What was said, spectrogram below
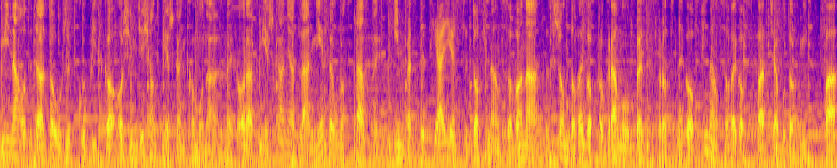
gmina odda do użytku blisko 80 mieszkań komunalnych oraz mieszkania dla niepełnosprawnych. Inwestycja jest dofinansowana z rządowego programu bezzwrotnego finansowego wsparcia budownictwa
